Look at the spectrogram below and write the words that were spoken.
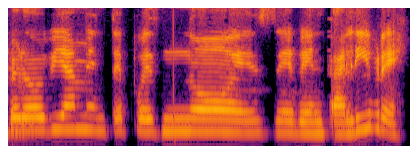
pero obviamente pues no es de venta libre.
